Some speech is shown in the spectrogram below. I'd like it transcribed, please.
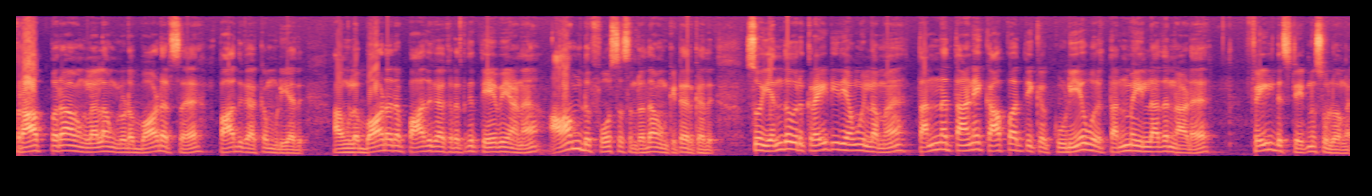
ப்ராப்பராக அவங்களால அவங்களோட பார்டர்ஸை பாதுகாக்க முடியாது. அவங்கள பார்டரை பாதுகாக்கிறதுக்கு தேவையான ஆர்ம்டு ஃபோர்ஸஸ்ன்றது அவங்க கிட்ட இருக்காது. ஸோ எந்த ஒரு க்ரைட்டீரியாவும் இல்லாமல் தன்னைத்தானே காப்பாற்றிக்கக்கூடிய ஒரு தன்மை இல்லாத நாடை ஃபெயில்டு ஸ்டேட்னு சொல்லுவாங்க.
